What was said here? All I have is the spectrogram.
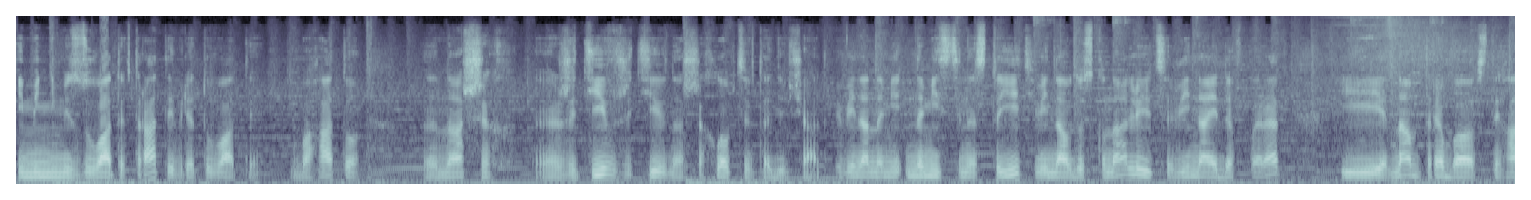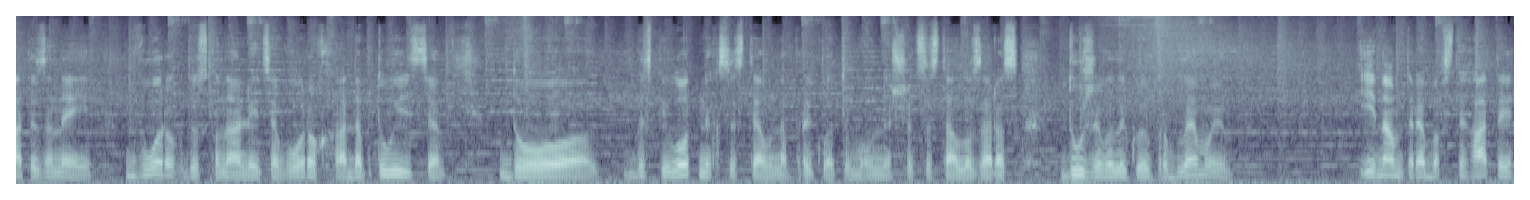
і мінімізувати втрати, врятувати багато е, наших е, життів, життів наших хлопців та дівчат. Війна на місці не стоїть, війна вдосконалюється, війна йде вперед, і нам треба встигати за неї. Ворог досконалюється, ворог адаптується до безпілотних систем, наприклад, умовно, що це стало зараз дуже великою проблемою. І нам треба встигати е,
